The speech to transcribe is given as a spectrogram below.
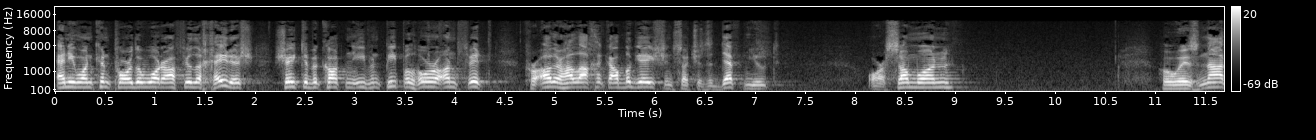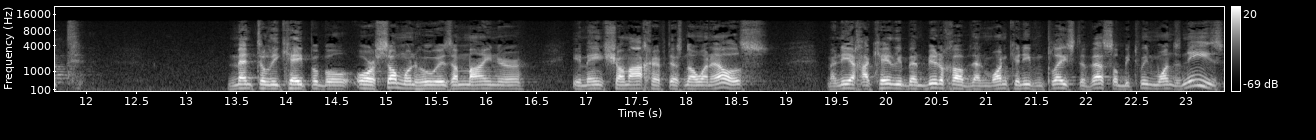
Anyone can pour the water. Afil chedish sheitabekotin. Even people who are unfit for other halachic obligations, such as a deaf mute or someone who is not mentally capable, or someone who is a minor. If there's no one else, Maniach Hakeli ben Birchav, then one can even place the vessel between one's knees,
